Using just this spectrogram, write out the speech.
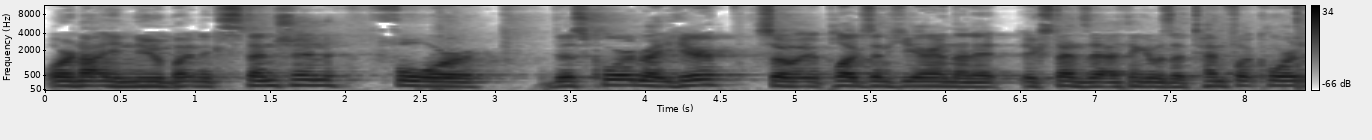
or not a new, but an extension for this cord right here. So it plugs in here and then it extends it. I think it was a 10 foot cord.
